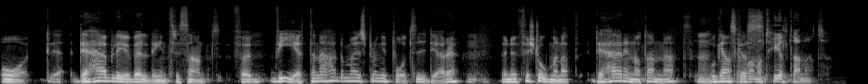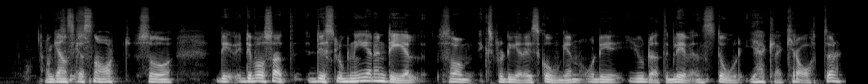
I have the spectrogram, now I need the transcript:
Och det, det, här blir ju väldigt intressant för mm. veterna hade man ju sprungit på tidigare. Mm. Men nu förstod man att det här är något annat. Mm. Och ganska, det var något helt annat. Och ganska Precis. snart så det, det, var så att det slog ner en del som exploderade i skogen och det gjorde att det blev en stor jäkla krater.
